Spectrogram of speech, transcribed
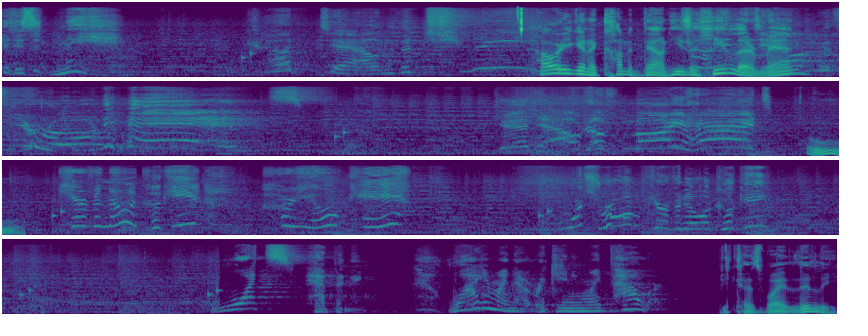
it isn't me. Cut down the tree. How are you gonna cut it down? He's a healer, man. With your own hands. Get out of my head! Ooh. Pure vanilla cookie? Are you okay? What's wrong, Pure Vanilla Cookie? What's happening? Why am I not regaining my power? Because White Lily.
